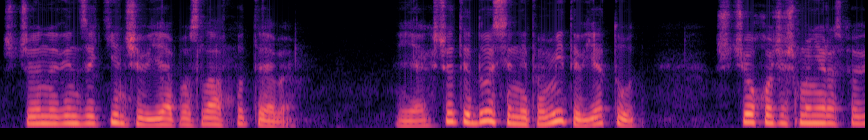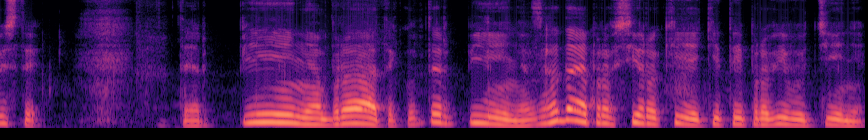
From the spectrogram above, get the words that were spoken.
Щойно він закінчив, я послав по тебе. Якщо ти досі не помітив, я тут. Що хочеш мені розповісти? Терпіння, братику, терпіння. Згадай про всі роки, які ти провів у тіні,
